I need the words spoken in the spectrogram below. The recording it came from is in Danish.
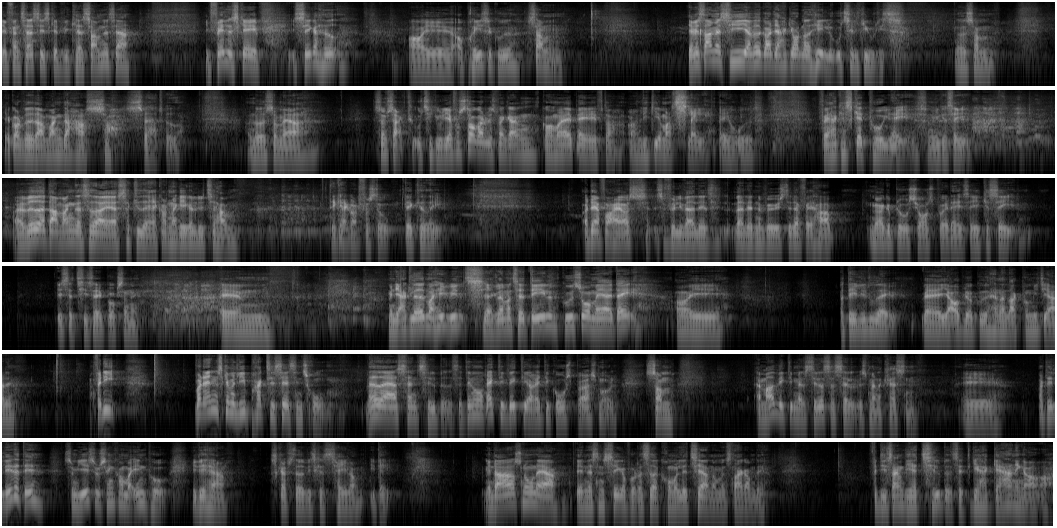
Det er fantastisk, at vi kan samles her i fællesskab, i sikkerhed og, øh, og prise Gud sammen. Jeg vil starte med at sige, at jeg ved godt, at jeg har gjort noget helt utilgiveligt. Noget, som jeg godt ved, at der er mange, der har så svært ved. Og noget, som er, som sagt, utilgiveligt. Jeg forstår godt, hvis man gerne går mig af bagefter og lige giver mig et slag bag hovedet. For jeg har kasket på i dag, som I kan se. Og jeg ved, at der er mange, der sidder og ja, så gider jeg godt nok ikke at lytte til ham. Det kan jeg godt forstå. Det er ked af. Og derfor har jeg også selvfølgelig været lidt, været lidt nervøs. Det er derfor, jeg har mørkeblå shorts på i dag, så I kan se, hvis jeg tisser i bukserne. øhm, men jeg har glædet mig helt vildt. Jeg har glædet mig til at dele Guds ord med jer i dag. Og, øh, og dele lidt ud af, hvad jeg oplever, Gud han har lagt på mit hjerte. Fordi Hvordan skal man lige praktisere sin tro? Hvad er sand tilbedelse? Det er nogle rigtig vigtige og rigtig gode spørgsmål, som er meget vigtigt, at man stiller sig selv, hvis man er kristen. Øh, og det er lidt af det, som Jesus han kommer ind på i det her skriftsted, vi skal tale om i dag. Men der er også nogle af jer, det er jeg næsten sikker på, der sidder og krummer lidt til når man snakker om det. Fordi de snakker om de her tilbedelse, de her gerninger, og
